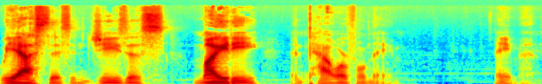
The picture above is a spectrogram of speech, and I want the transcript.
We ask this in Jesus' mighty and powerful name. Amen.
